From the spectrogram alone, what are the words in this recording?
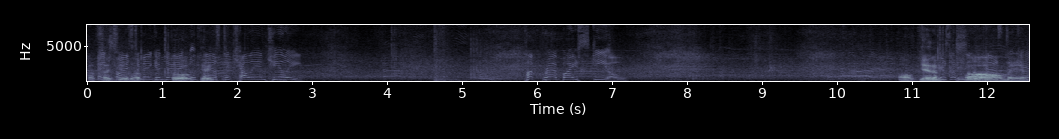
Left And side tries to make a diagonal Okay. pass to Kelly and Keeley. Puck grab by Skio. Oh, get him. Here's a shot Oh, pass to man.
